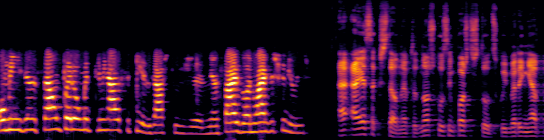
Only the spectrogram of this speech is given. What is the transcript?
ou uma isenção para uma determinada fatia de gastos eh, mensais ou anuais das famílias. Há, há essa questão, não é? Portanto, nós com os impostos todos, com o emaranhado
